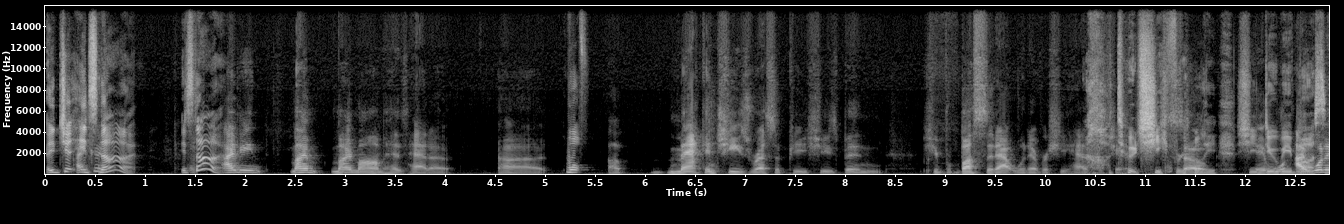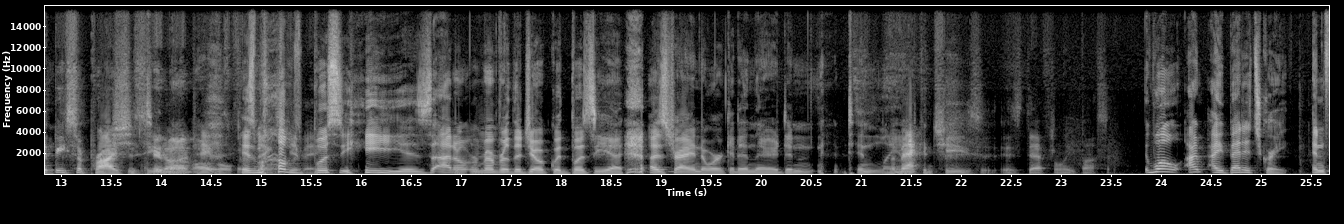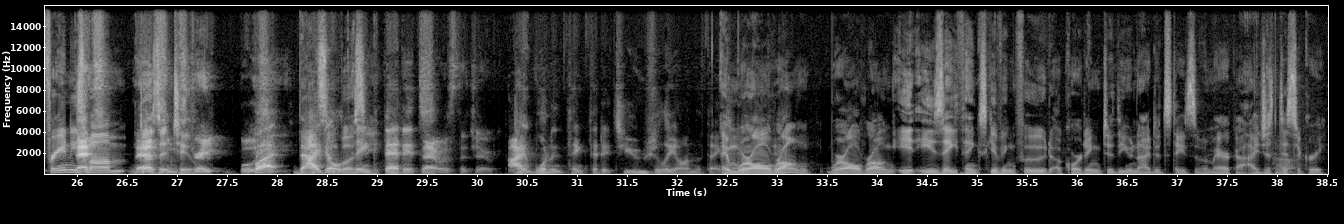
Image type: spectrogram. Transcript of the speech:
It just, it's could- not. It's not. I mean, my my mom has had a uh, well, a mac and cheese recipe she's been she b- busts it out whenever she has. the chance. Dude, she So, really, she do w- be I wouldn't be surprised to see your it on mom our always table. His mom's Thanksgiving. pussy is. I don't remember the joke with pussy. I, I was trying to work it in there. It didn't didn't land. The mac and cheese is definitely busting. well, I I bet it's great. And Franny's That's, mom that's does some it too. Straight bullshit. But That's I don't pussy. think that it's. that was the joke. I wouldn't think that it's usually on the Thanksgiving. And we're all wrong. We're all wrong. It is a Thanksgiving food according to the United States of America. I just disagree.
